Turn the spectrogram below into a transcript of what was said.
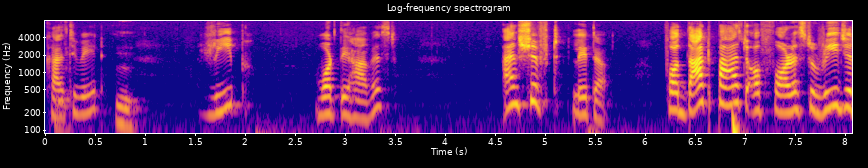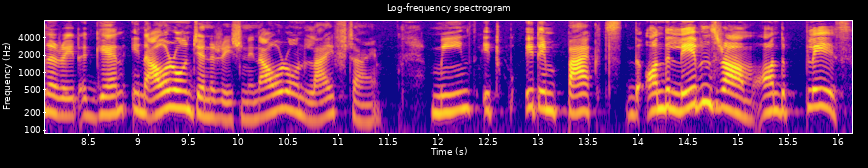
cultivate, reap what they harvest, and shift later. For that patch of forest to regenerate again in our own generation, in our own lifetime, means it it impacts the, on the Lebensraum, on the place,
